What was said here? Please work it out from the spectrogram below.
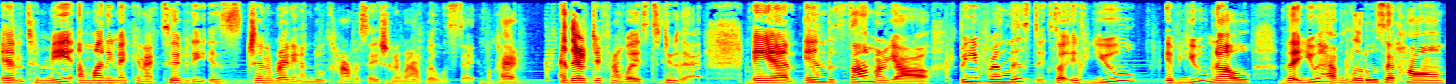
And to me, a money making activity is generating a new conversation around real estate, okay? And there are different ways to do that. And in the summer, y'all, be realistic. So if you if you know that you have littles at home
